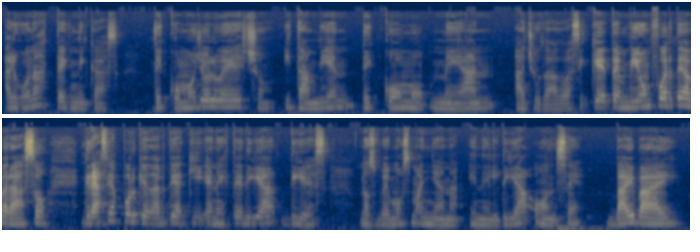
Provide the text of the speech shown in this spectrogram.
algunas técnicas de cómo yo lo he hecho y también de cómo me han ayudado. Así que te envío un fuerte abrazo. Gracias por quedarte aquí en este día 10. Nos vemos mañana en el día 11. Bye bye.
